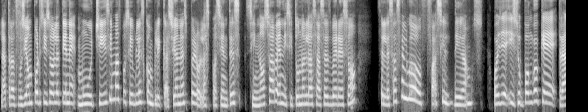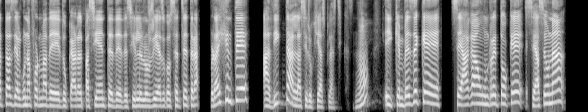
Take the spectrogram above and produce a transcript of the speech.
la transfusión por sí sola tiene muchísimas posibles complicaciones, pero las pacientes, si no saben y si tú no les haces ver eso, se les hace algo fácil, digamos. Oye, y supongo que tratas de alguna forma de educar al paciente, de decirle los riesgos, etcétera, pero hay gente adicta a las cirugías plásticas, ¿no? Y que en vez de que se haga un retoque, se hace una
